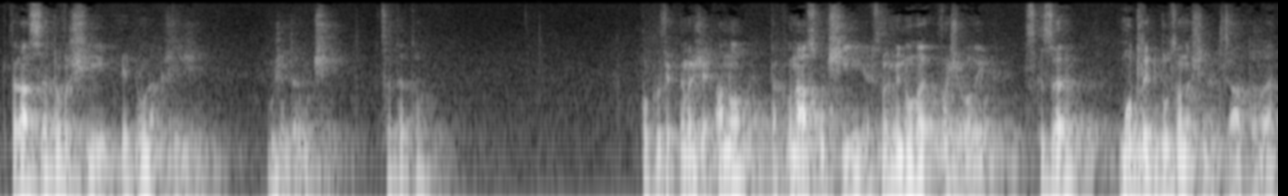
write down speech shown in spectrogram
která se dovrší jednou na kříži, můžete učit. Chcete to? Pokud řekneme, že ano, tak o nás učí, jak jsme minule uvažovali, skrze modlitbu za naše nepřátelé,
